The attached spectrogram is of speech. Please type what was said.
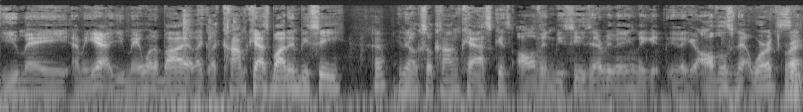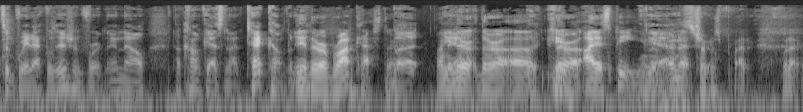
you may. I mean, yeah, you may want to buy it. Like like Comcast bought NBC. Okay. You know, so Comcast gets all of NBC's everything. They get they get all those networks. So Right. it's a great acquisition for it. And now, now Comcast is not a tech company. Yeah, they're a broadcaster. But, I mean, yeah. they're they're a uh, They're a ISP, you know, Yeah, internet that's true. service provider, whatever.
